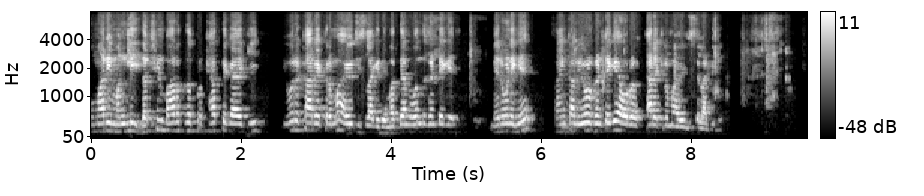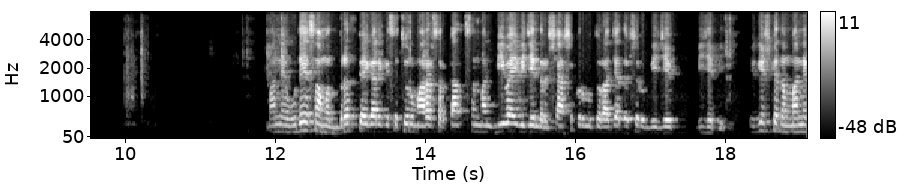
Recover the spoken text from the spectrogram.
ಕುಮಾರಿ ಮಂಗ್ಲಿ, ದಕ್ಷಿಣ ಭಾರತದ ಪ್ರಖ್ಯಾತ ಗಾಯಕಿ ಇವರ ಕಾರ್ಯಕ್ರಮ ಆಯೋಜಿಸಲಾಗಿದೆ. ಮಧ್ಯಾಹ್ನ ಒಂದು ಗಂಟೆಗೆ ಮೆರವಣಿಗೆ, ಸಾಯಂಕಾಲ ಏಳು ಗಂಟೆಗೆ ಅವರ ಕಾರ್ಯಕ್ರಮ ಆಯೋಜಿಸಲಾಗಿದೆ. ಮಾನ್ಯ ಉದಯ ಸಾಮಂತ್, ಬೃಹತ್ ಕೈಗಾರಿಕೆ ಸಚಿವರು ಮಹಾರಾಷ್ಟ್ರ ಸರ್ಕಾರ ಸನ್ಮಾನ್ ಬಿ ವೈ ವಿಜೇಂದ್ರ, ಶಾಸಕರು ಮತ್ತು ರಾಜ್ಯಾಧ್ಯಕ್ಷರು ಬಿಜೆಪಿ ಬಿಜೆಪಿ. ಯೋಗೇಶ್ ಕದಂ, ಮಾನ್ಯ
